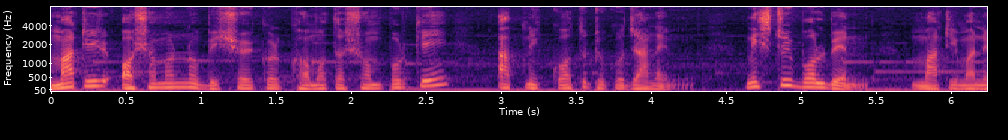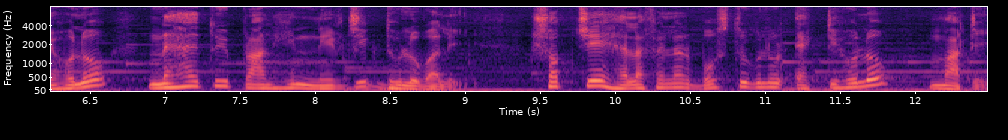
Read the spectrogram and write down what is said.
মাটির অসামান্য বিস্ময়কর ক্ষমতা সম্পর্কে আপনি কতটুকু জানেন, নিশ্চয়ই বলবেন, মাটি মানে হল নেহায়তুই প্রাণহীন নির্জীব ধুলোবালি। সবচেয়ে হেলাফেলার বস্তুগুলোর একটি হল মাটি।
